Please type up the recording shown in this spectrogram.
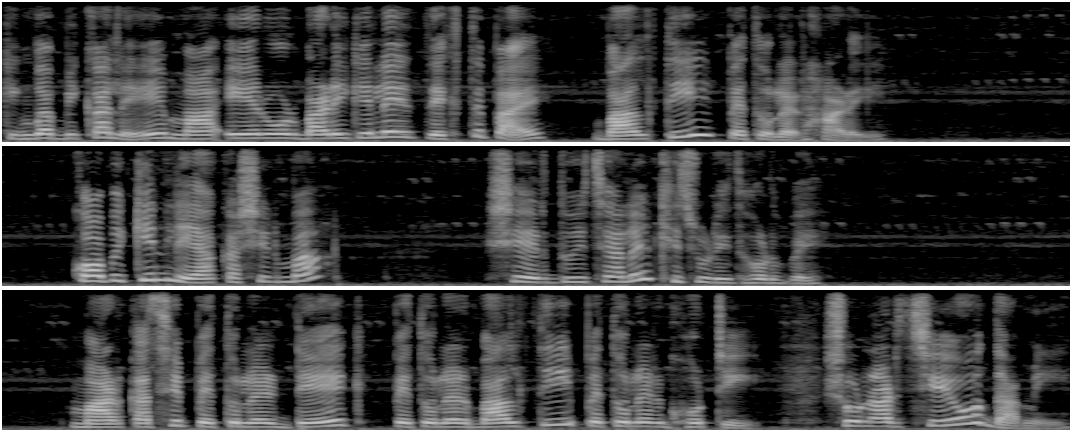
কিংবা বিকালে মা এর ওর বাড়ি গেলে দেখতে পায় বালতি পেতলের হাঁড়ি। কবে কিনলে আকাশের মা? শের দুই চালের খিচুড়ি ধরবে। মার কাছে পেতলের ডেক পেতলের বালতি, পেতলের ঘটি, সোনার চেয়েও দামি।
